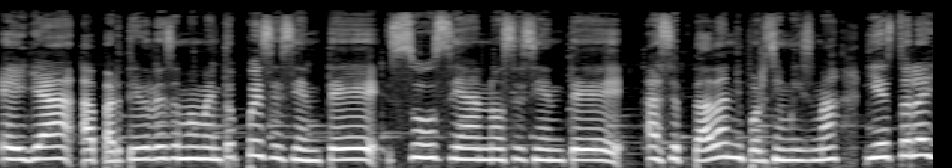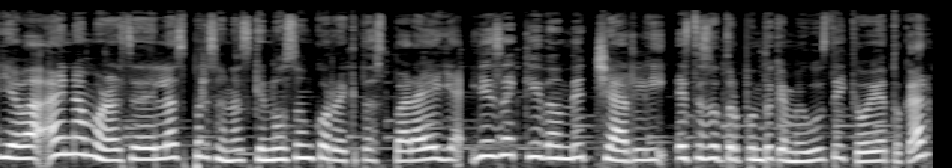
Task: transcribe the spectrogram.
ella a partir de ese momento pues se siente sucia, no se siente aceptada ni por sí misma y esto la lleva a enamorarse de las personas que no son correctas para ella. Y es aquí donde Charlie, este es otro punto que me gusta y que voy a tocar,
